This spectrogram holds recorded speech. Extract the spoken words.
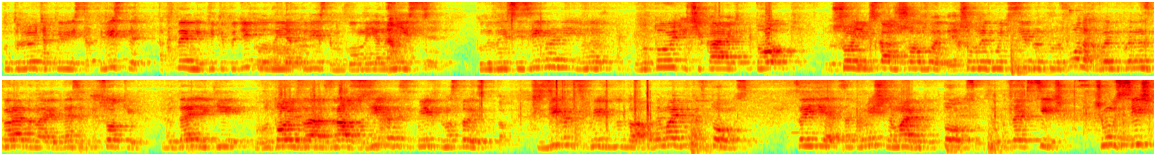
контролюють активістів. Активісти активні тільки тоді, коли вони є активістами, коли вони є на місці, коли вони всі зібрані і вони готують і чекають то, що їм скажуть, що робити. Якщо вони будуть всі на телефонах, ви, ви не зберете навіть 10% людей, які готові зараз зразу з'їхатися і поїхати на стрийську там. Чи з'їхатися і поїхати туди. Вони мають бути в тонусі. Це є, це приміщення має бути тонусом, це, це як Січ. Чому Січ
